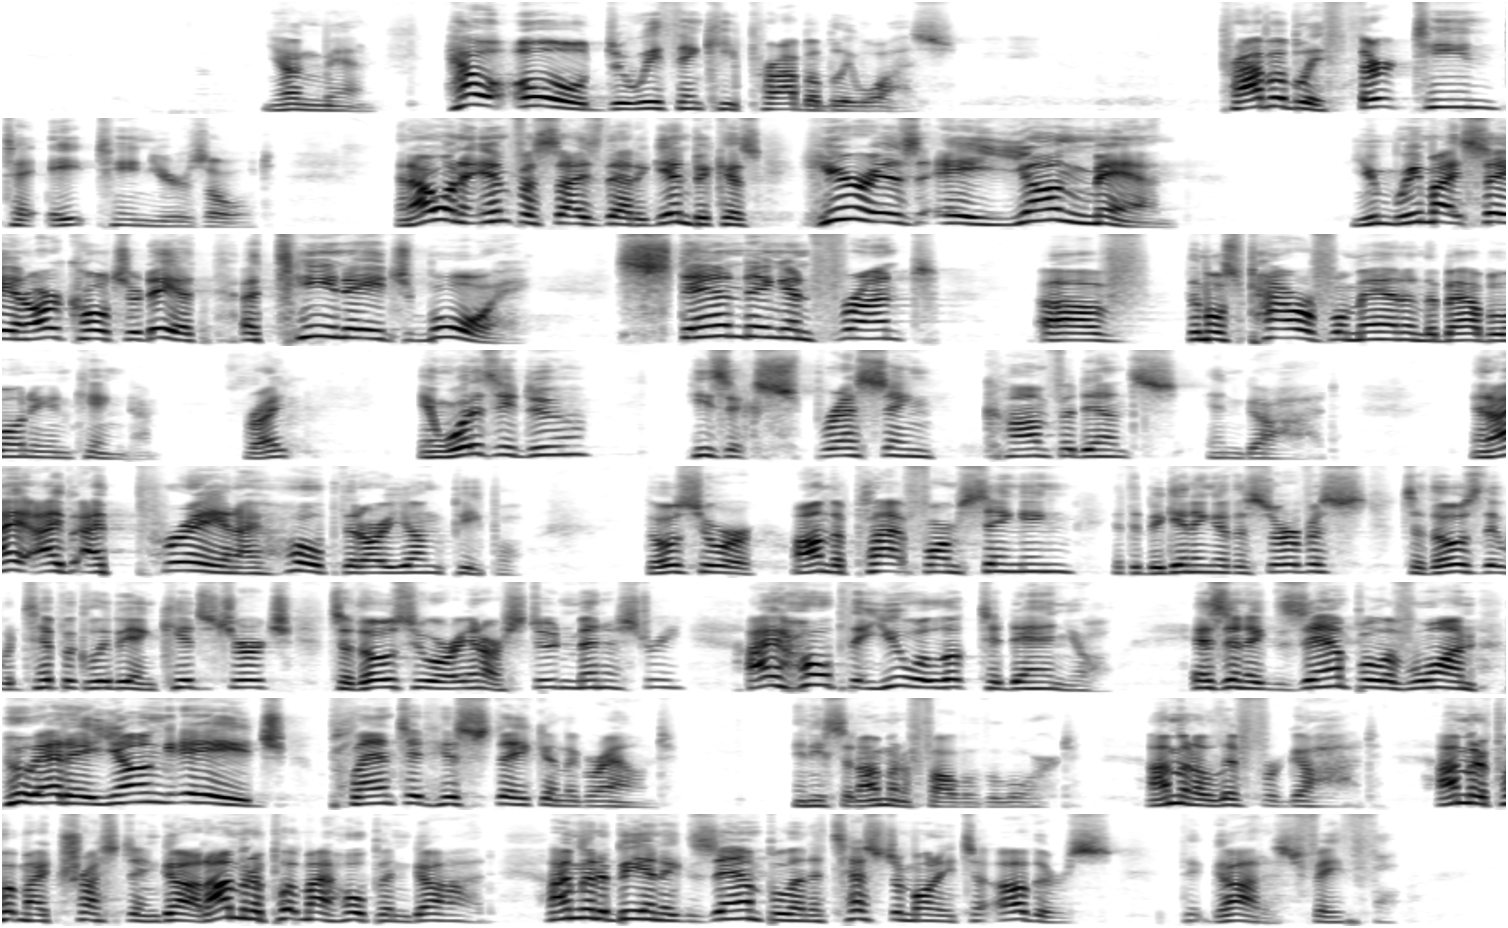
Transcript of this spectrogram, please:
Young man. How old do we think he probably was? Probably 13 to 18 years old. And I want to emphasize that again because here is a young man you, we might say in our culture today, a, a teenage boy standing in front of the most powerful man in the Babylonian kingdom, right? And what does he do? He's expressing confidence in God. And I, I, I, pray and I hope that our young people, those who are on the platform singing at the beginning of the service, to those that would typically be in kids' church, to those who are in our student ministry, I hope that you will look to Daniel as an example of one who at a young age planted his stake in the ground. And he said, I'm going to follow the Lord. I'm going to live for God. I'm going to put my trust in God. I'm going to put my hope in God. I'm going to be an example and a testimony to others that God is faithful.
